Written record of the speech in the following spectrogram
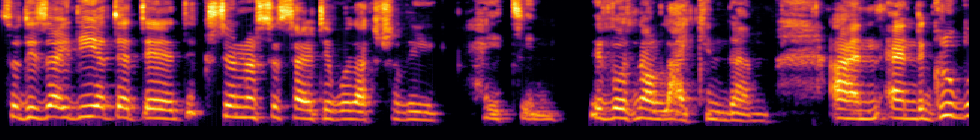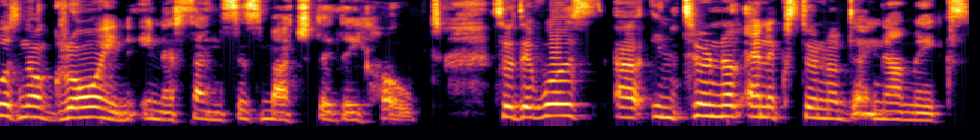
So this idea that the, the external society was actually hating. It was not liking them. And and the group was not growing in a sense as much that they hoped. So there was uh, internal and external dynamics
